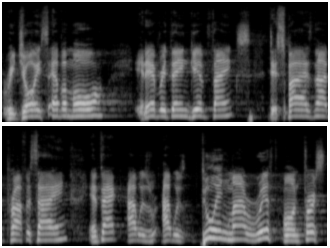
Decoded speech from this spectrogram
Rejoice evermore. In everything give thanks. Despise not prophesying. In fact, I was I was doing my riff on First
